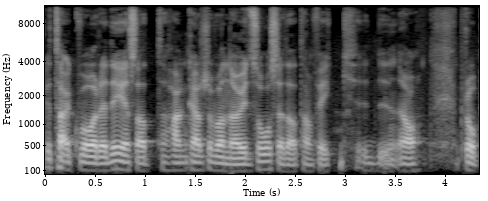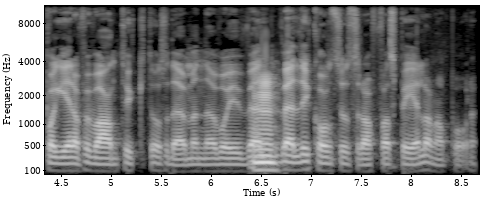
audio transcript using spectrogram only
tack vare det. Så att han kanske var nöjd så sätt att han fick ja, propagera för vad han tyckte och sådär. Men det var ju väldigt, mm. väldigt konstigt att straffa spelarna på det.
